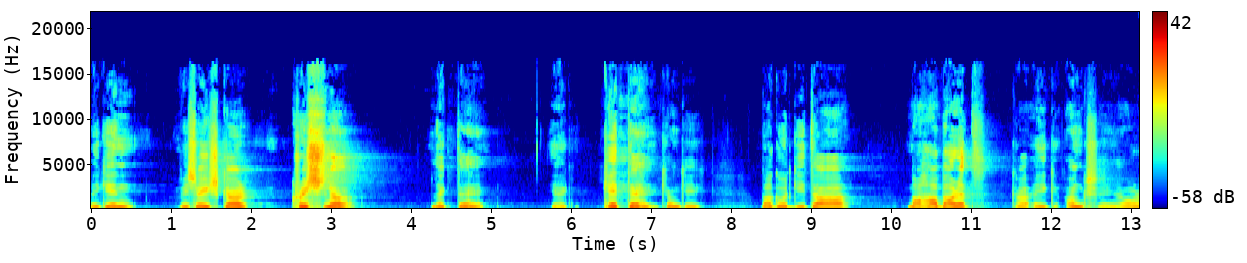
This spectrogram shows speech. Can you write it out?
लेकिन विशेषकर कृष्ण लिखते हैं, या कहते हैं, क्योंकि भगवत गीता महाभारत का एक अंश है, और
